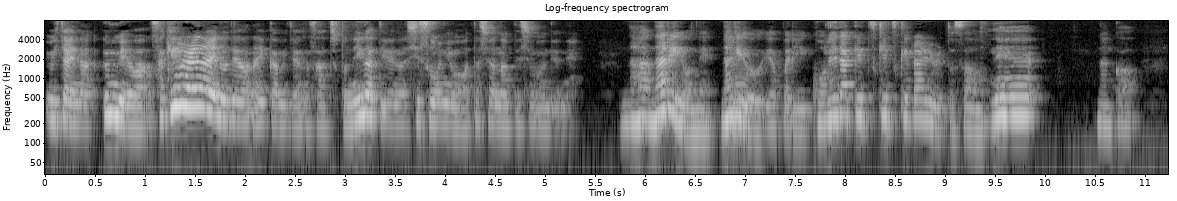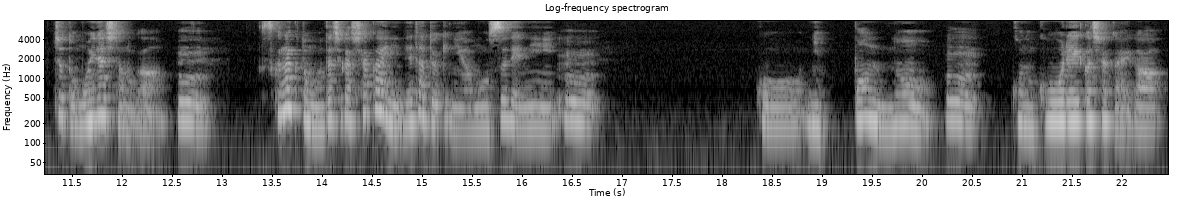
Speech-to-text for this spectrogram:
みたいな運命は避けられないのではないかみたいなさ、ちょっとネガティブな思想にも私はなってしまうんだよね。な、なるよね。なるよ。やっぱり、これだけ突きつけられるとさ、ねなんか、ちょっと思い出したのが、え。うん。少なくとも私が社会に出た時にはもうすでに、うん。こう、日本のうん。この高齢化社会が、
